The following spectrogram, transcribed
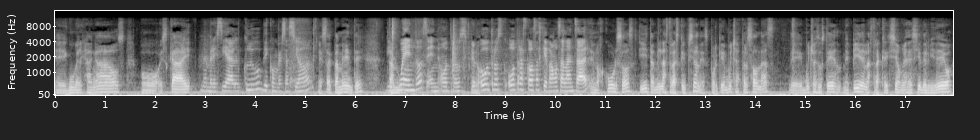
eh, Google Hangouts o Skype, membresía al club de conversación, exactamente. Tam- descuentos en otros, En los- otros otras cosas que vamos a lanzar. en los cursos y también las transcripciones, porque muchas personas, de muchos de ustedes me piden las transcripciones, es decir, del video,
